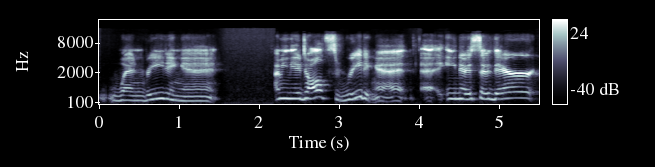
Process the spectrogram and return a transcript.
when reading it I mean, the adults reading it, uh, you know, so they're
